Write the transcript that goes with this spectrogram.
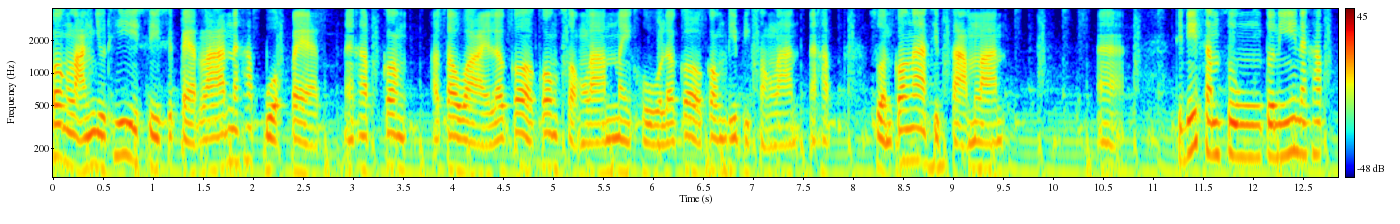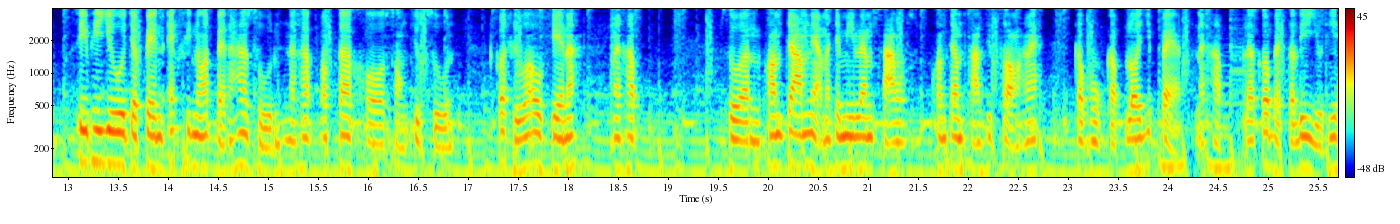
กล้องหลังอยู่ที่ 48 ล้านนะครับบวก 8 นะครับกล้องอัลตราไวแล้วก็กล้อง 2 ล้านไมโคร แล้วก็กล้องดิฟอีก 2 ล้านนะครับส่วนกล้องหน้า 13 ล้านอ่าทีนี้ซัมซุงตัวนี้นะครับ CPU จะเป็น Exynos 850 นะครับ Octa Core 2.0 ก็ถือว่าโอเคนะนะครับ ส่วนความจำเนี่ยมันจะมีแรม3ความจำ32ใช่ไหม กับ 6 กับ 128 นะครับ แล้วก็แบตเตอรี่อยู่ที่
